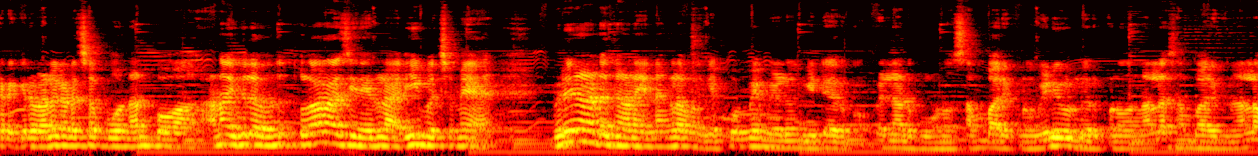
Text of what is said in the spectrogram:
கிடைக்கிற வேலை கிடைச்சா போனான்னு போவாங்க. ஆனால் இதில் வந்து துளாராசினியர்கள் அதிகபட்சமே வெளிநாடுக்கான எண்ணங்கள் அவங்களுக்கு எப்பவுமே மேலோங்கிட்டே இருக்கும். வெளிநாடு போகணும் சம்பாதிக்கணும் வெளியூரில் இருக்கணும் நல்லா சம்பாதிக்கணும் நல்லா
